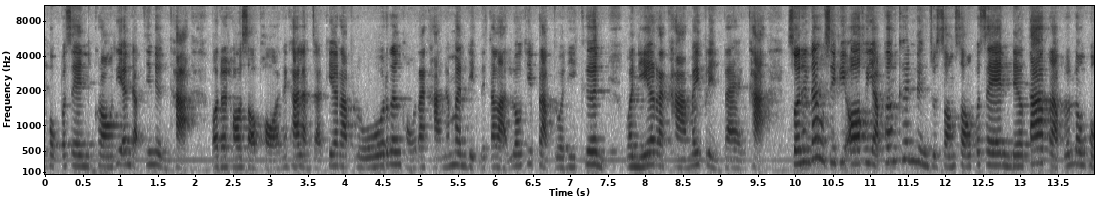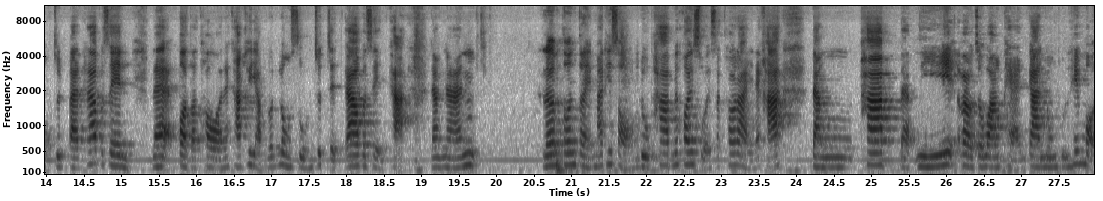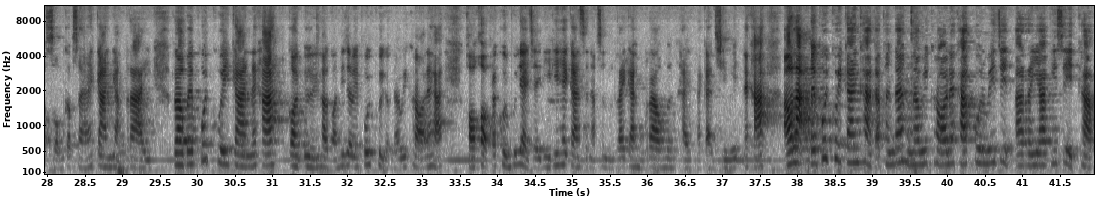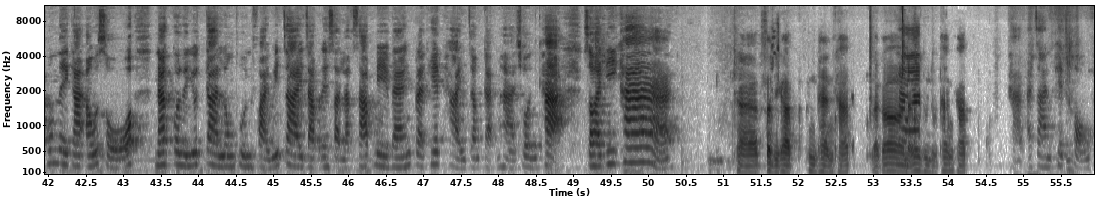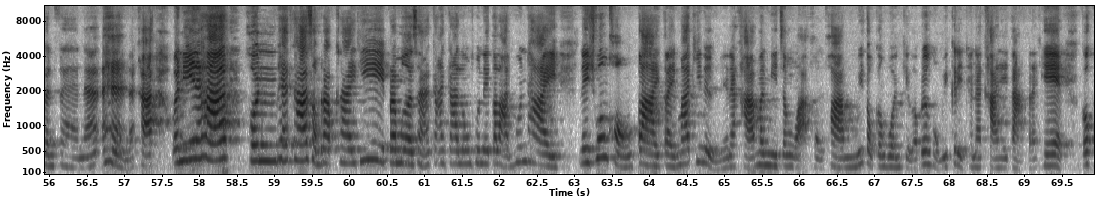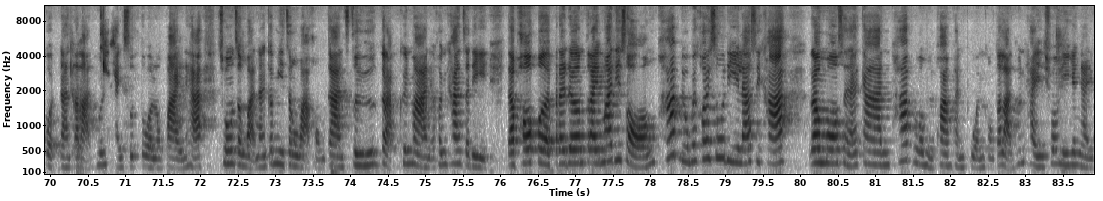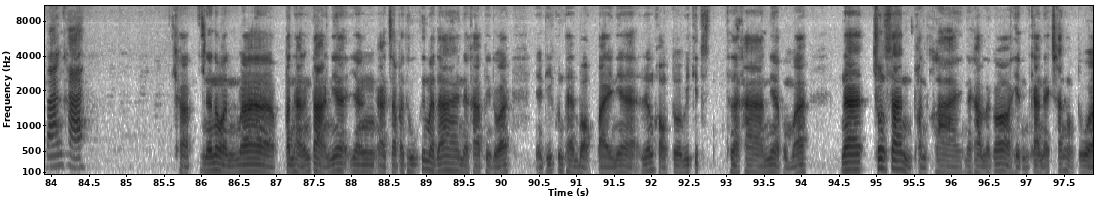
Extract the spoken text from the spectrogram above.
0.76%ครองที่อันดับที่ 1 ค่ะ ปตทสพนะคะ หลังจากที่รับรู้เรื่องของราคาน้ำมันดิบในตลาดโลกที่ปรับตัวดีขึ้น วันนี้ราคาไม่เปลี่ยนแปลงค่ะ ส่วนทางด้านของ CPO ขยับเพิ่มขึ้น 1.22%เดลต้าปรับลดลง 6.85%และปตทนะคะขยับลดลง 0.79%ค่ะ ดังนั้น เริ่มต้นไตรมาสที่ 2 ดูภาพไม่ค่อยสวยสักเท่าไหร่นะคะ ดังภาพแบบนี้เราจะวางแผนการลงทุนให้เหมาะสมกับสถานการณ์อย่างไร เราไปพูดคุยกันนะคะ ก่อนอื่นค่ะก่อนที่จะไปพูดคุยกับนักวิเคราะห์นะคะ ขอขอบพระคุณผู้ใหญ่ใจดีที่ให้การสนับสนุนรายการของเราเมืองไทยประกันชีวิตนะคะ เอาละไปพูดคุยกันค่ะกับทางด้านของนักวิเคราะห์นะคะ คุณวิจิตอารยาพิสิทธิ์ค่ะผู้อำนวยการอาวุโส นักกลยุทธ์การลงทุนฝ่ายวิจัย จากบริษัทหลักทรัพย์เมย์แบงก์ประเทศไทยจำกัดมหาชนค่ะ สวัสดีค่ะ ครับ สวัสดีครับ คุณแพนครับ แล้วก็นักลงทุนทุกท่านครับ ค่ะอาจารย์เพชรของแฟนๆนะนะคะ วันนี้นะคะคุณเพชรคะสำหรับใครที่ประเมินสถานการณ์การลงทุนในตลาดหุ้นไทย ในช่วงของปลายไตรมาสที่1เนี่ยนะคะ มันมีจังหวะของความวิตกกังวลเกี่ยวกับเรื่องของวิกฤตธนาคารในต่างประเทศ ก็กดดันตลาดหุ้นไทยซุดตัวลงไปนะคะ ช่วงจังหวะนั้นก็มีจังหวะของการซื้อกลับขึ้นมาเนี่ยค่อนข้างจะดี แต่พอเปิดประเดิมไตรมาสที่ 2 ภาพดูไม่ค่อยสู้ดีแล้วสิคะ เรามองสถานการณ์ภาพรวมของความผันผวนของตลาดหุ้นไทยช่วงนี้ยังไงบ้างคะ ครับแน่นอนว่าปัญหาต่างๆเนี่ยยังอาจจะประทุขึ้นมาได้นะครับเพียงแต่ว่าอย่างที่คุณแพนบอกไปเนี่ยเรื่องของตัววิกฤตธนาคารเนี่ยผมว่าน่าช่วงสั้นผ่อนคลายนะครับแล้วก็เห็นการ action ของตัว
